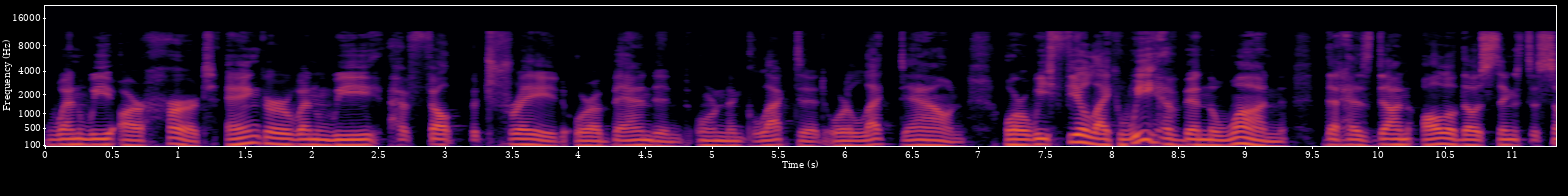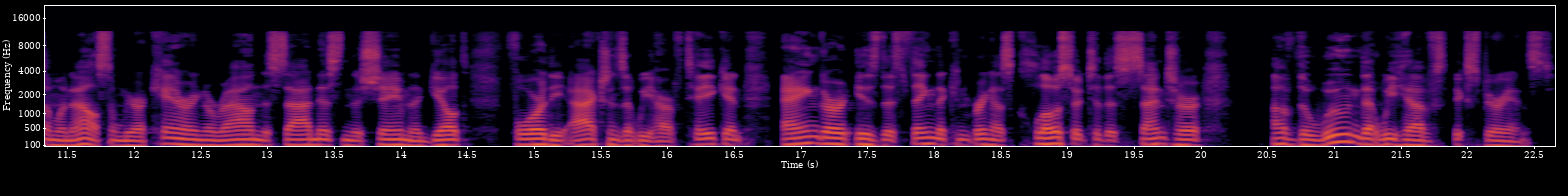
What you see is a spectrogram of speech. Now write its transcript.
when we are hurt, anger when we have felt betrayed or abandoned or neglected or let down, or we feel like we have been the one that has done all of those things to someone else, and we are carrying around the sadness and the shame and the guilt for the actions that we have taken. Anger is the thing that can bring us closer to the center of the wound that we have experienced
